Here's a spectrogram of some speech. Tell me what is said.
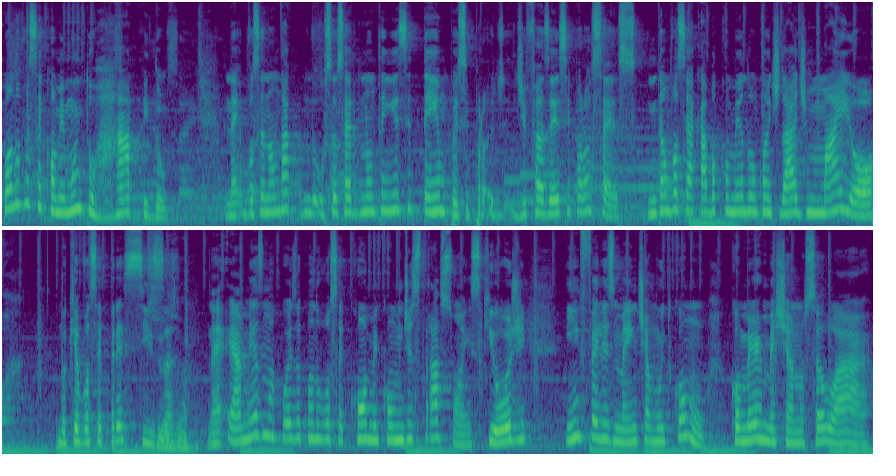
Quando você come muito rápido, né, você não dá, o seu cérebro não tem esse tempo, esse de fazer esse processo. Então você acaba comendo uma quantidade maior do que você precisa. Precisa. né? É a mesma coisa quando você come com distrações, que hoje, infelizmente, é muito comum. Comer mexendo no celular,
